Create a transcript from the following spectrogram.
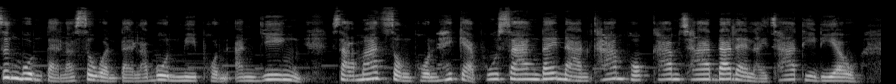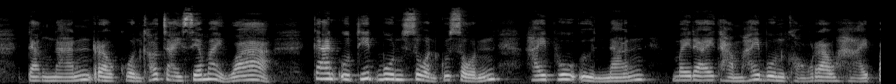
ซึ่งบุญแต่ละส่วนแต่ละบุญมีผลอันยิ่ง สามารถส่งผลให้แก่ผู้สร้างได้นานข้ามภพข้ามชาติได้หลาย ๆ ชาติทีเดียว ดังนั้นเราควรเข้าใจเสียใหม่ว่า การอุทิศบุญส่วนกุศลให้ผู้อื่นนั้น ไม่ได้ทำให้บุญของเราหายไป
